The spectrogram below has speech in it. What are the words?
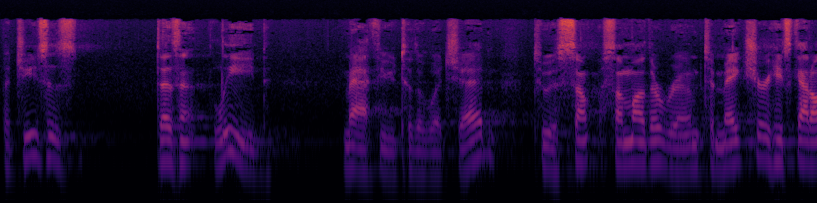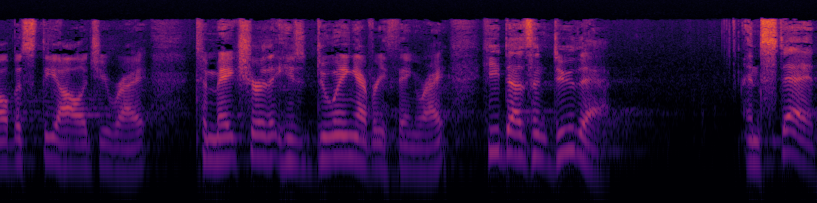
But Jesus doesn't lead Matthew to the woodshed, to some, some other room, to make sure he's got all of his theology right, to make sure that he's doing everything right. He doesn't do that. Instead,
